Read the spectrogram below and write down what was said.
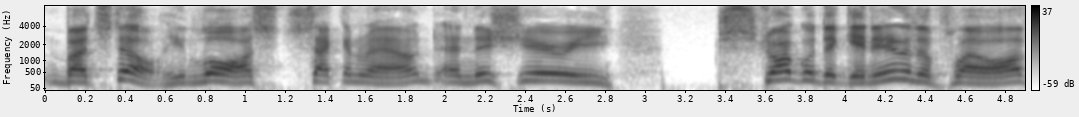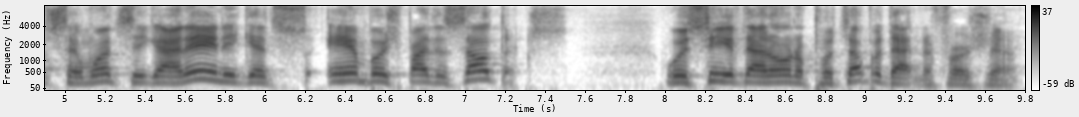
but still, he lost second round, and this year he struggled to get into the playoffs. And once he got in, he gets ambushed by the Celtics. We'll see if that owner puts up with that in the first round.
